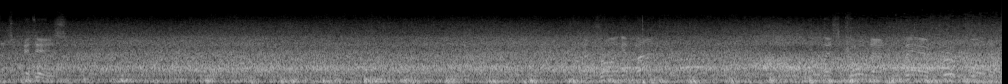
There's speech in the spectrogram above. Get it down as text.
And it is. And drawing it back. This corner fruit for them.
